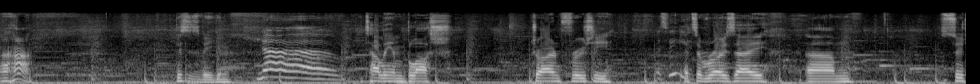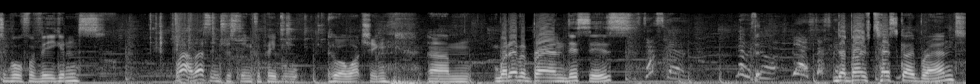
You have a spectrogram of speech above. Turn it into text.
Uh huh. This is vegan. No. Italian blush, dry and fruity. It's vegan. It's a rosé, um, suitable for vegans. Wow, that's interesting for people who are watching. Um, whatever brand this is, Tesco. No, it's not. Yeah, it's Tesco. they're both Tesco brand.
